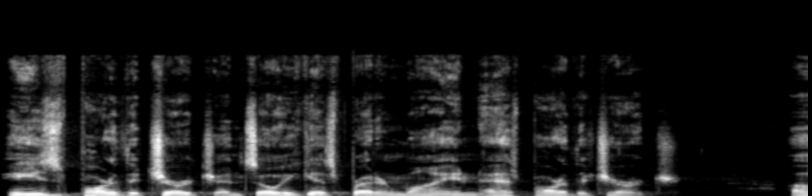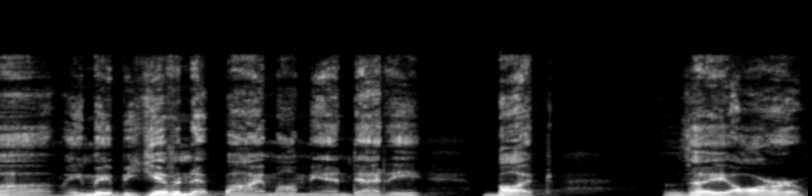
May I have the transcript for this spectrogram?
He's part of the church, and so he gets bread and wine as part of the church. Uh, he may be given it by mommy and daddy, but they are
